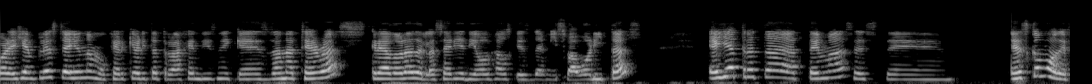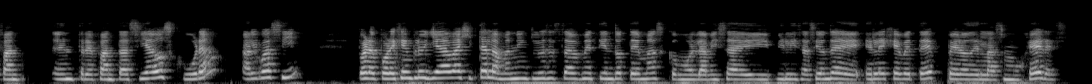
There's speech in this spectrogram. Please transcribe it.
por ejemplo, este hay una mujer que ahorita trabaja en Disney que es Dana Terras, creadora de la serie The Old House, que es de mis favoritas. Ella trata temas, este, es como de entre fantasía oscura, algo así. Pero, por ejemplo, ya bajita la mano incluso está metiendo temas como la visibilización de LGBT, pero de las mujeres.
